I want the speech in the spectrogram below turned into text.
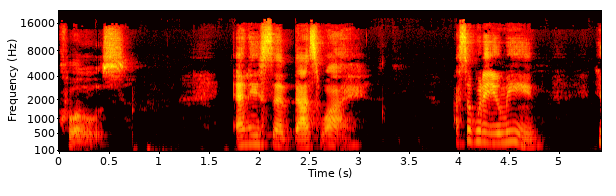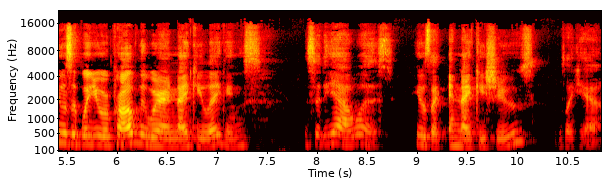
clothes. And he said that's why i said what do you mean he was like well you were probably wearing nike leggings i said yeah i was he was like and nike shoes i was like yeah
